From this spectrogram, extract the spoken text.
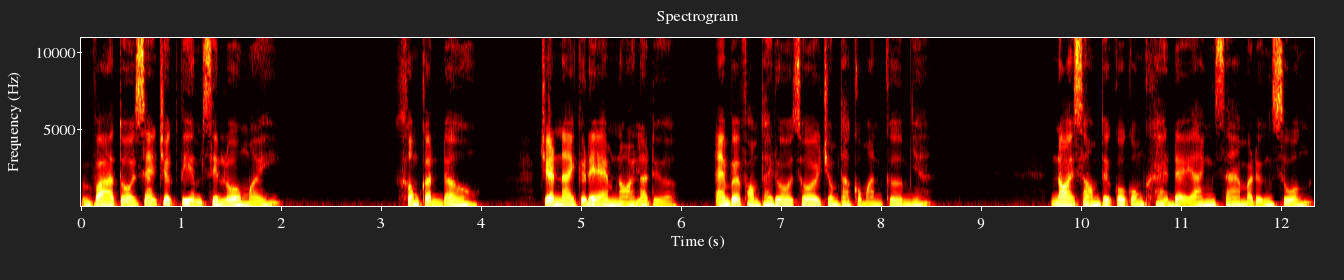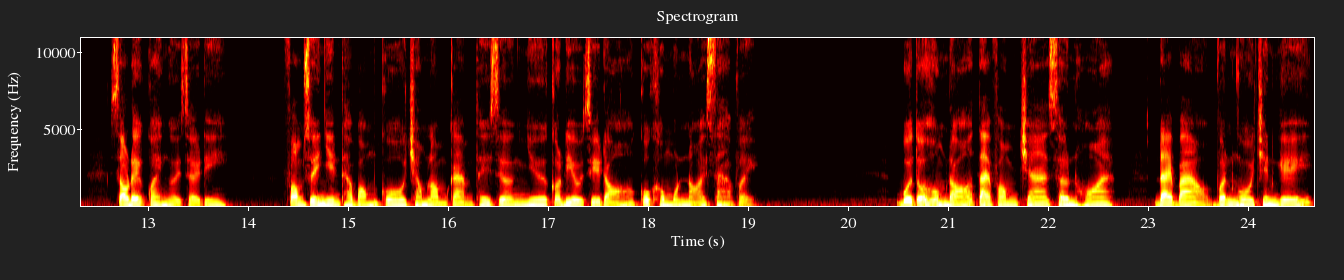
Và tôi sẽ trực tiếp xin lỗi ông ấy. Không cần đâu. Chuyện này cứ để em nói là được. Em về phòng thay đồ rồi chúng ta cùng ăn cơm nhé. Nói xong thì cô cũng khẽ đẩy anh xa mà đứng xuống Sau đấy quay người rời đi. Phong Duy nhìn theo bóng cô Trong lòng cảm thấy dường như có điều gì đó Cô không muốn nói ra vậy. Buổi tối hôm đó tại phòng trà Sơn Hoa, Đại Bảo vẫn ngồi trên ghế,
